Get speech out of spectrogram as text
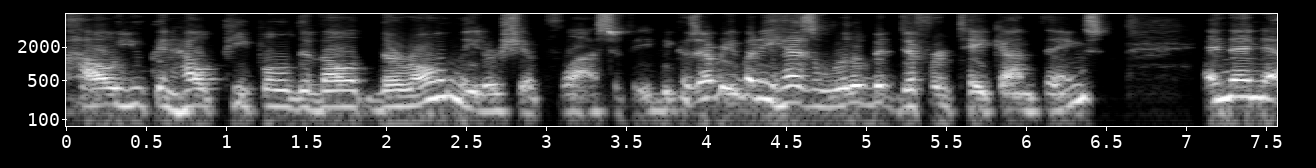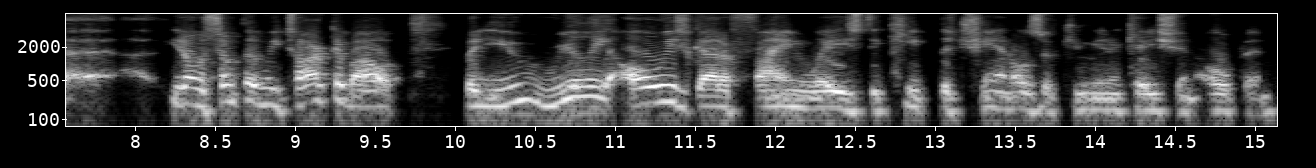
how you can help people develop their own leadership philosophy because everybody has a little bit different take on things. And then, uh, you know, something we talked about but you really always got to find ways to keep the channels of communication open.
